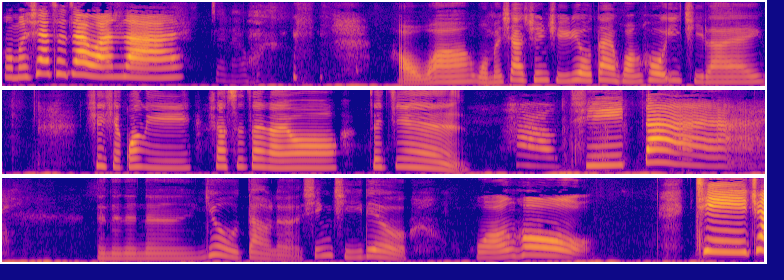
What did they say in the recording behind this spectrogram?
我们下次再玩来。再来玩。好啊，我们下星期六带皇后一起来。谢谢光临，下次再来哦，再见。好期待！噔噔噔噔，又到了星期六，皇后起床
